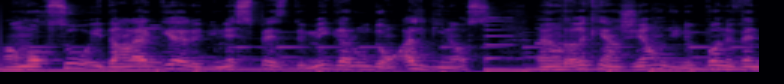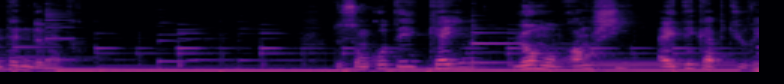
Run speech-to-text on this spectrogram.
en morceaux et dans la gueule d'une espèce de mégalodon albinos, un requin géant d'une bonne vingtaine de mètres. De son côté, Kane, l'homme au branchi, a été capturé.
